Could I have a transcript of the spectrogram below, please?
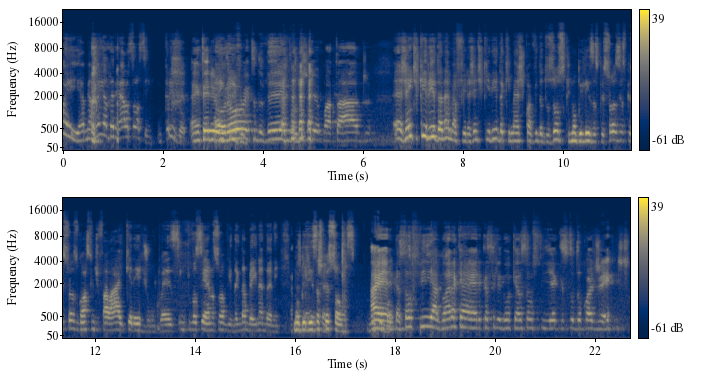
oi. A minha mãe e a Daniela são assim. Incrível. É interior. É incrível. Oi, tudo bem? Bom dia, boa tarde. É gente querida, né, minha filha? Gente querida que mexe com a vida dos outros, que mobiliza as pessoas e as pessoas gostam de falar e querer junto. É assim que você é na sua vida, ainda bem, né, Dani? Mobiliza as pessoas. Muito a Érica, Sofia, agora que a Érica se ligou, que é a Sofia que estudou com a gente.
